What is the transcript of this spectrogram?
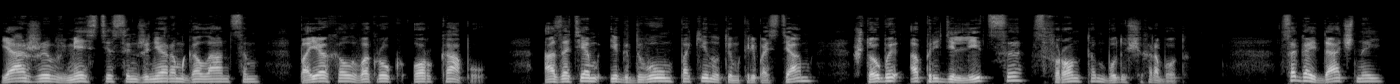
Я же вместе с инженером-голландцем поехал вокруг Оркапу, а затем и к двум покинутым крепостям, чтобы определиться с фронтом будущих работ. Сагайдачный,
